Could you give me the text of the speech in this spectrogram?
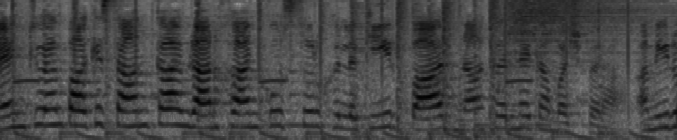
एम पाकिस्तान का इमरान खान को सुर्ख लकीर पार न करने का मशवरा। अमीर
